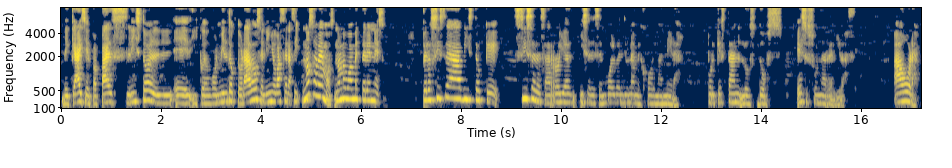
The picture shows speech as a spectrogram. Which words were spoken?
De que, ay, si el papá es listo eh, y con, mil doctorados, el niño va a ser así. No sabemos, no me voy a meter en eso. Pero sí se ha visto que sí se desarrollan y se desenvuelven de una mejor manera, porque están los dos. Eso es una realidad. Ahora,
